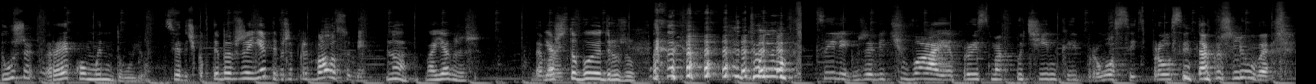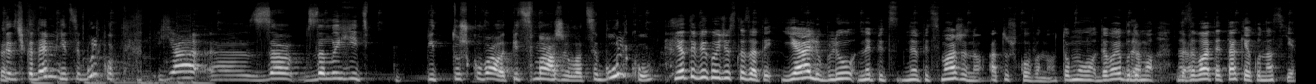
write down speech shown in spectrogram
дуже рекомендую. Святочка, в тебе вже є? Ти вже придбала собі? Ну, а як же ж? Давай. Я ж з тобою дружу. Тому Цилік вже відчуває присмак печінки і просить, просить, також любе. Святочка, дай мені цибульку. Я е, за, залегідь підтушкувала, підсмажила цибульку. Я тобі хочу сказати, я люблю не під не підсмажену, а тушковану. Тому давай будемо да. називати так, як у нас є.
